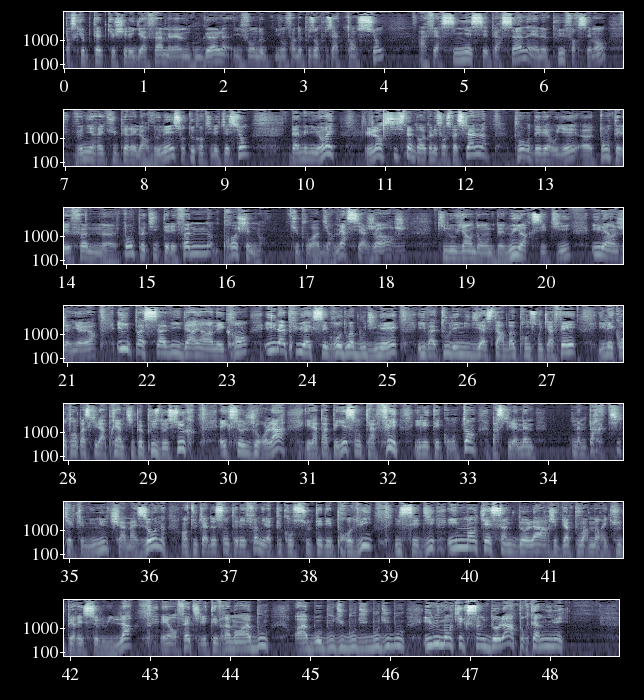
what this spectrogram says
Parce que peut-être que chez les GAFAM et même Google, ils, ils vont faire de plus en plus attention à faire signer ces personnes et à ne plus forcément venir récupérer leurs données, surtout quand il est question d'améliorer leur système de reconnaissance faciale pour déverrouiller euh, ton téléphone, ton petit téléphone prochainement. Tu pourras dire merci à Georges, qui nous vient donc de New York City. Il est ingénieur, il passe sa vie derrière un écran, il appuie avec ses gros doigts boudinés, il va tous les midis à Starbucks prendre son café, il est content parce qu'il a pris un petit peu plus de sucre, et que ce jour-là, il n'a pas payé son café. Il était content parce qu'il a même même parti quelques minutes chez Amazon, en tout cas de son téléphone, il a pu consulter des produits, il s'est dit, il me manquait 5 dollars, j'ai bien pouvoir me récupérer celui-là, et en fait il était vraiment à bout, à, au bout du bout du bout du bout. Il lui manquait que 5 dollars pour terminer.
